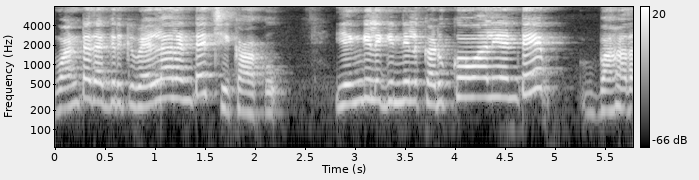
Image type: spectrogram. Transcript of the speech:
వంట దగ్గరికి వెళ్ళాలంటే చికాకు. ఎంగిలి గిన్నెలు కడుక్కోవాలి అంటే బాధ.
